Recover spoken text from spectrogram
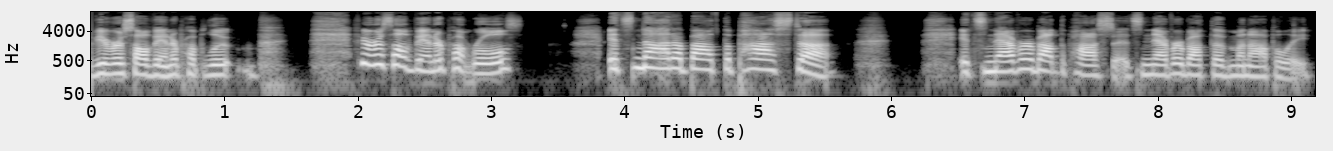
Have you ever saw Vanderpump Have you ever saw Vanderpump Rules? It's not about the pasta. It's never about the pasta. It's never about the monopoly.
